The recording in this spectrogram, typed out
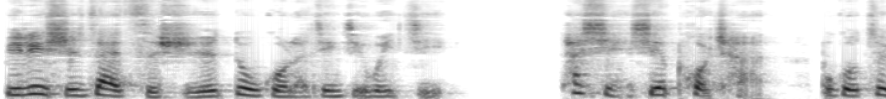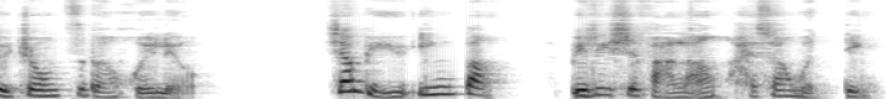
比利时在此时度过了经济危机，它险些破产，不过最终资本回流。相比于英镑，比利时法郎还算稳定。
